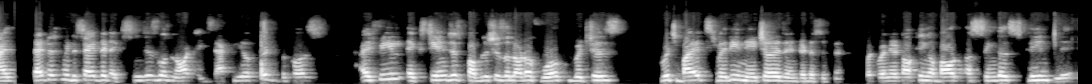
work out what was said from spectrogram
And that helped me decide that exchanges was not exactly a fit because I feel exchanges publishes a lot of work which is which by its very nature is interdisciplinary. But when you're talking about a single screenplay,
